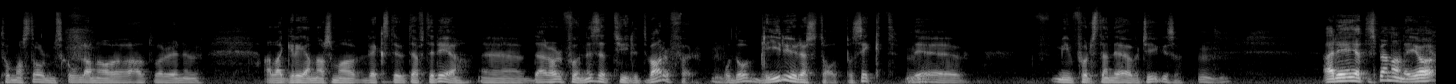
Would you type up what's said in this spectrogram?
Thomas Stormskolan och allt vad det är nu. Alla grenar som har växt ut efter det. Eh, där har det funnits ett tydligt varför. Mm. Och då blir det ju resultat på sikt. Mm. Det är min fullständiga övertygelse. Mm. Ja, det är jättespännande. Jag,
